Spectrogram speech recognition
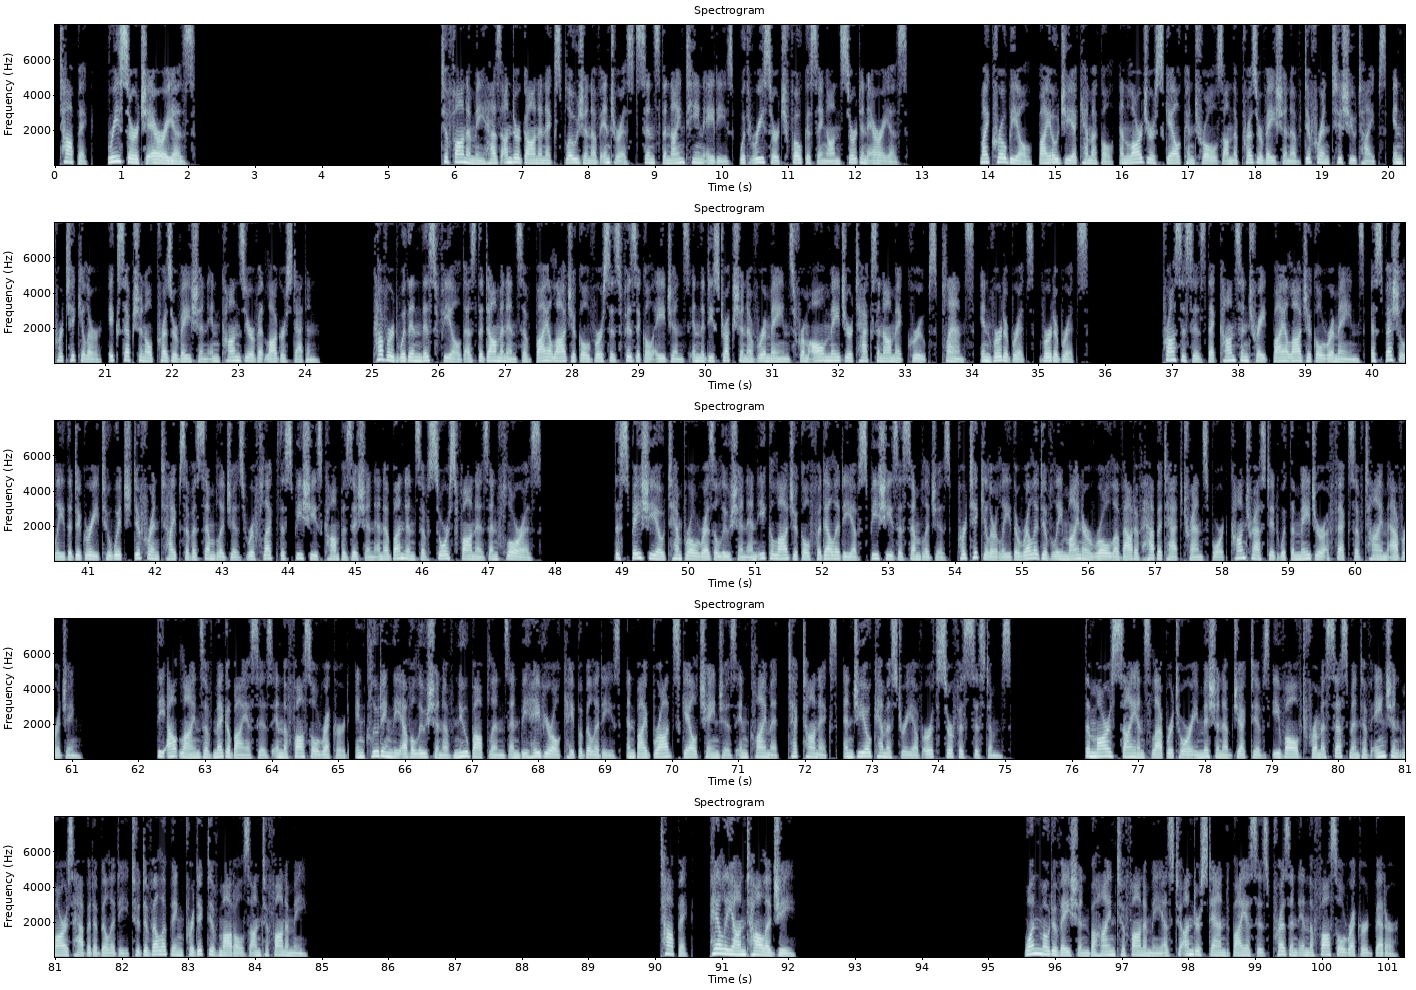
Topic: Research areas. Taphonomy has undergone an explosion of interest since the 1980s, with research focusing on certain areas. Microbial, biogeochemical, and larger-scale controls on the preservation of different tissue types, in particular, exceptional preservation in Konservat Covered within this field is the dominance of biological versus physical agents in the destruction of remains from all major taxonomic groups plants, invertebrates, vertebrates, Processes that concentrate biological remains, especially the degree to which different types of assemblages reflect the species composition and abundance of source faunas and floras. The spatio-temporal resolution and ecological fidelity of species assemblages, particularly the relatively minor role of out-of-habitat transport contrasted with the major effects of time averaging the outlines of megabiases in the fossil record, including the evolution of new bodyplans and behavioral capabilities, and by broad-scale changes in climate, tectonics, and geochemistry of Earth surface systems. The Mars Science Laboratory mission objectives evolved from assessment of ancient Mars habitability to developing predictive models on taphonomy. Paleontology One motivation behind taphonomy is to understand biases present in the fossil record better.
